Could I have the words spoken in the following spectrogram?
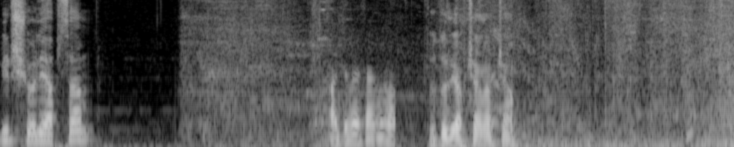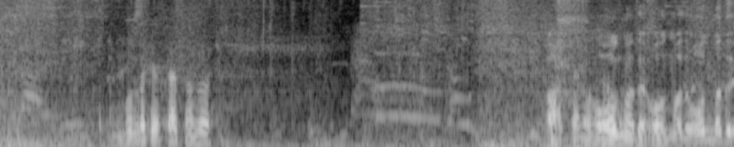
Bir şöyle yapsam. Hadi be sen de bak. Dur dur yapacağım yapacağım. Bunu da kesersen zor. Ah olmadı olmadı olmadı.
